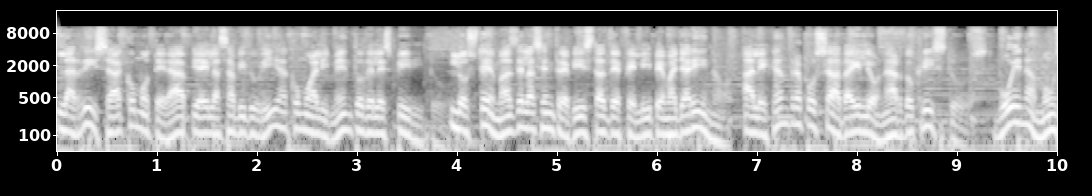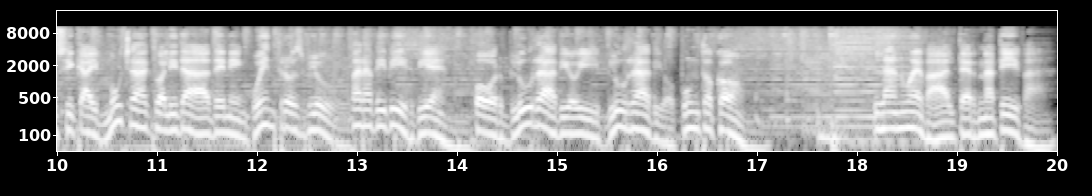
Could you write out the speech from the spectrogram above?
la risa como terapia y la sabiduría como alimento del espíritu. Los temas de las entrevistas de Felipe Mayarino, Alejandra Posada y Leonardo Cristus. Buena música y mucha actualidad en Encuentros Blue para vivir bien por Blue Radio y bluradio.com. La nueva alternativa.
